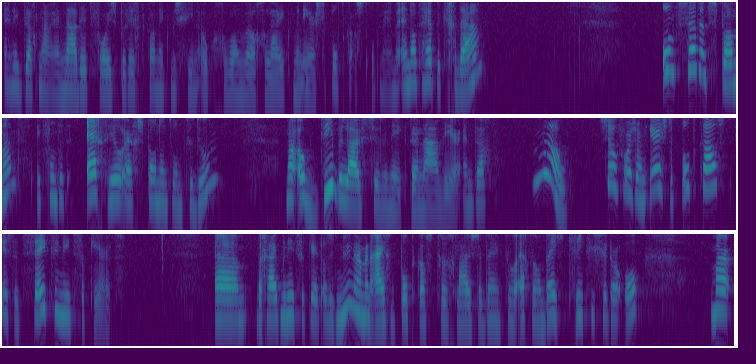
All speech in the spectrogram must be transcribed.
en ik dacht, nou ja, na dit voicebericht kan ik misschien ook gewoon wel gelijk mijn eerste podcast opnemen. En dat heb ik gedaan. Ontzettend spannend. Ik vond het echt heel erg spannend om te doen. Maar ook die beluisterde ik daarna weer en dacht, nou, zo voor zo'n eerste podcast is het zeker niet verkeerd. Um, begrijp me niet verkeerd. Als ik nu naar mijn eigen podcast terugluister, ben ik toch echt wel een beetje kritischer erop. Maar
